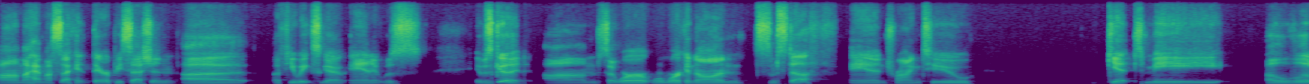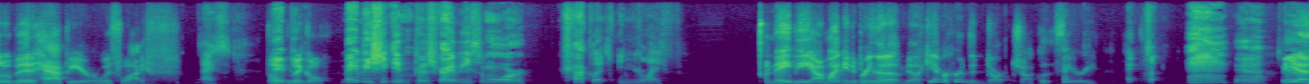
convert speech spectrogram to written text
Um, I had my second therapy session uh, a few weeks ago, and it was it was good. Um, so we're we're working on some stuff and trying to get me a little bit happier with life. Nice. The maybe, ultimate goal. Maybe she can prescribe you some more chocolate in your life. Maybe I might need to bring that up and be like, "You ever heard the dark chocolate theory?" yeah. But yeah, yeah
